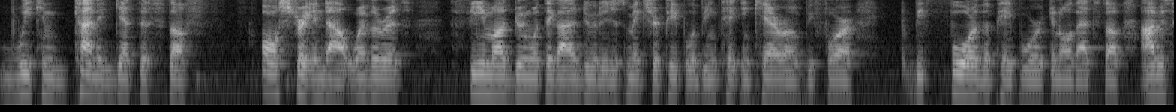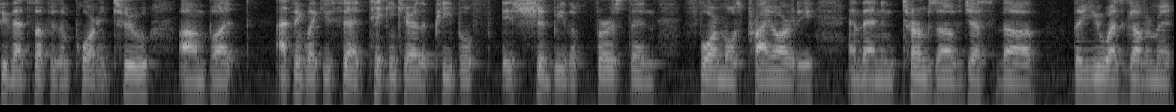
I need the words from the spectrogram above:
we can kind of get this stuff all straightened out, whether it's FEMA doing what they got to do to just make sure people are being taken care of before before the paperwork and all that stuff. Obviously, that stuff is important too, um, but I think, like you said, taking care of the people it should be the first and foremost priority. And then in terms of just the the U.S. government,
